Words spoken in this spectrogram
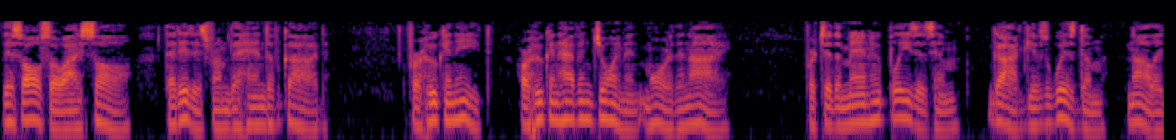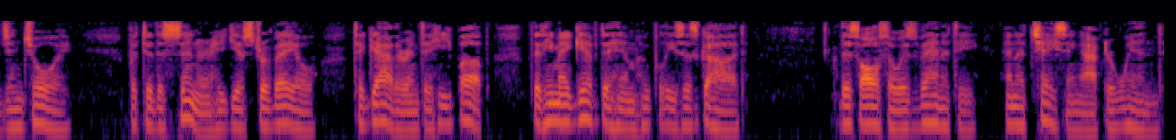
This also I saw, that it is from the hand of God. For who can eat, or who can have enjoyment more than I? For to the man who pleases him, God gives wisdom, knowledge, and joy. But to the sinner he gives travail, to gather and to heap up, that he may give to him who pleases God. This also is vanity, and a chasing after wind.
